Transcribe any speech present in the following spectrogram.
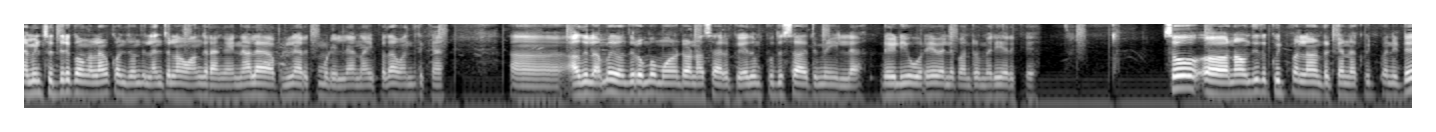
ஐ மீன் சுற்றி இருக்கவங்கெல்லாம் கொஞ்சம் வந்து லஞ்சம்லாம் வாங்குறாங்க. என்னால் அப்படிலாம் இருக்க முடியல. நான் இப்போ தான் வந்திருக்கேன். அதுவும் இல்லாமல் இது வந்து ரொம்ப மோனோட்டோனஸாக இருக்குது எதுவும் புதுசாக எதுவுமே இல்லை. டெய்லியும் ஒரே வேலை பண்ணுற மாதிரியே இருக்குது ஸோ uh, நான் வந்து இதை குவிட் பண்ணலான்னு இருக்கேன். நான் குவிட் பண்ணிவிட்டு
